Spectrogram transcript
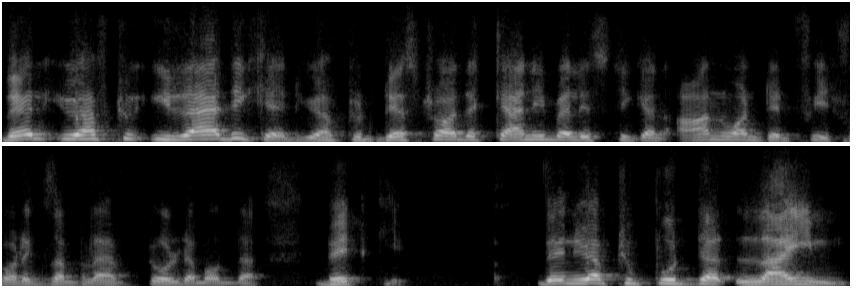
Then you have to eradicate, you have to destroy the cannibalistic and unwanted fish. For example, I have told about the vetki. Then you have to put the lime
